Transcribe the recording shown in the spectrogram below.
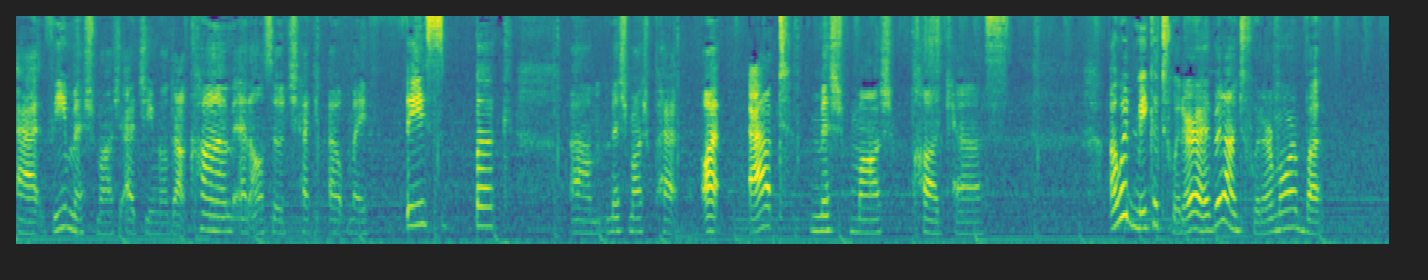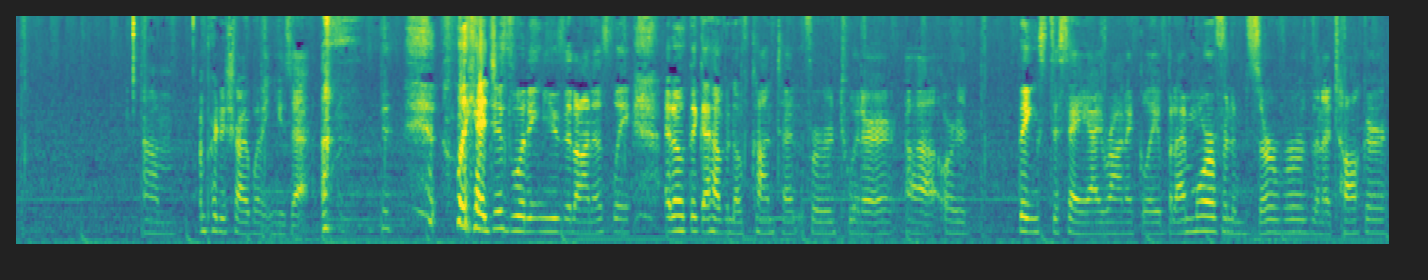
at themishmash at gmail.com and also check out my Facebook Facebook, um, Mishmash pa- uh, at Mishmash Podcast. I would make a Twitter. I've been on Twitter more, but um, I'm pretty sure I wouldn't use that. like I just wouldn't use it honestly. I don't think I have enough content for Twitter uh, or things to say. Ironically, but I'm more of an observer than a talker.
